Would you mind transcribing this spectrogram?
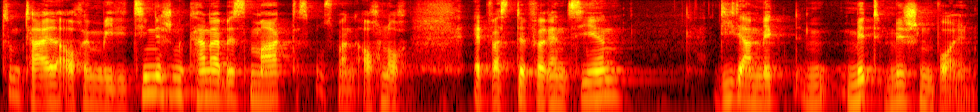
zum Teil auch im medizinischen Cannabismarkt, das muss man auch noch etwas differenzieren, die da mit, mitmischen wollen.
